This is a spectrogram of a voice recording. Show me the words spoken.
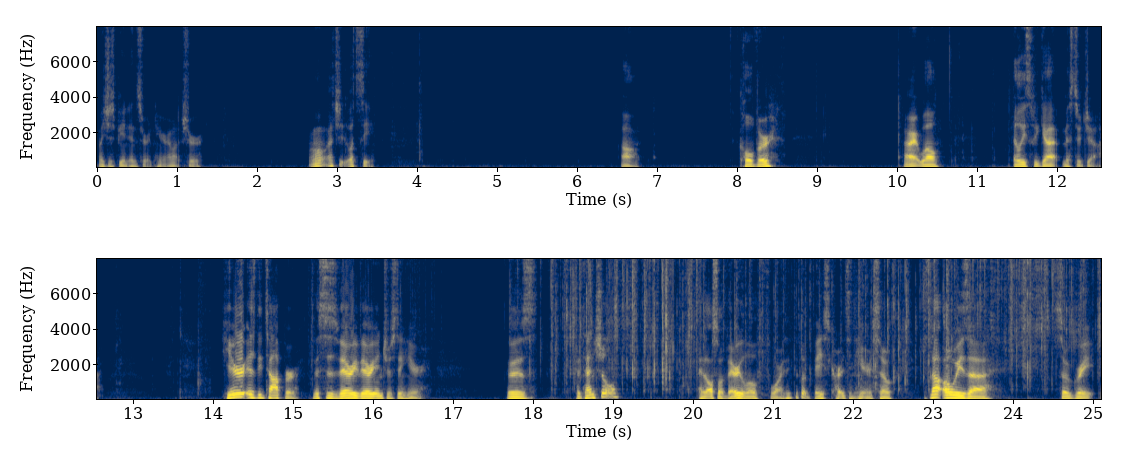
Might just be an insert in here. I'm not sure. Oh, actually, let's see. Oh. Culver. All right, well, at least we got Mr. Ja. Here is the topper. This is very, very interesting here. There's potential and also very low floor. I think they put base cards in here, so it's not always uh, so great.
